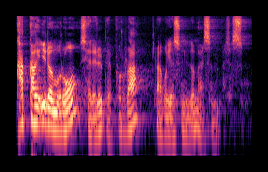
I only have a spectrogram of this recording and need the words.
각각 이름으로 세례를 베풀어라 라고 예수님도 말씀하셨습니다.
